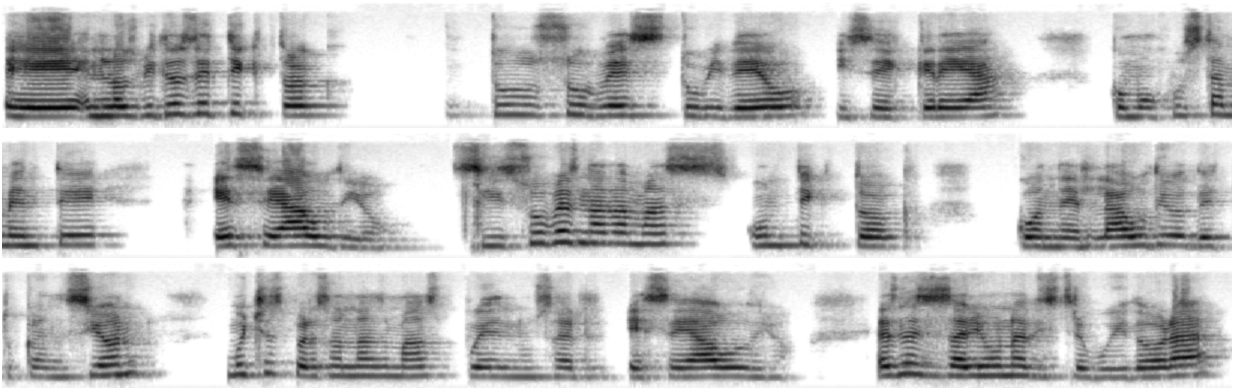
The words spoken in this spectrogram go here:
eh, en los videos de TikTok, tú subes tu video y se crea como justamente ese audio. Si subes nada más un TikTok con el audio de tu canción, muchas personas más pueden usar ese audio. Es necesario una distribuidora,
